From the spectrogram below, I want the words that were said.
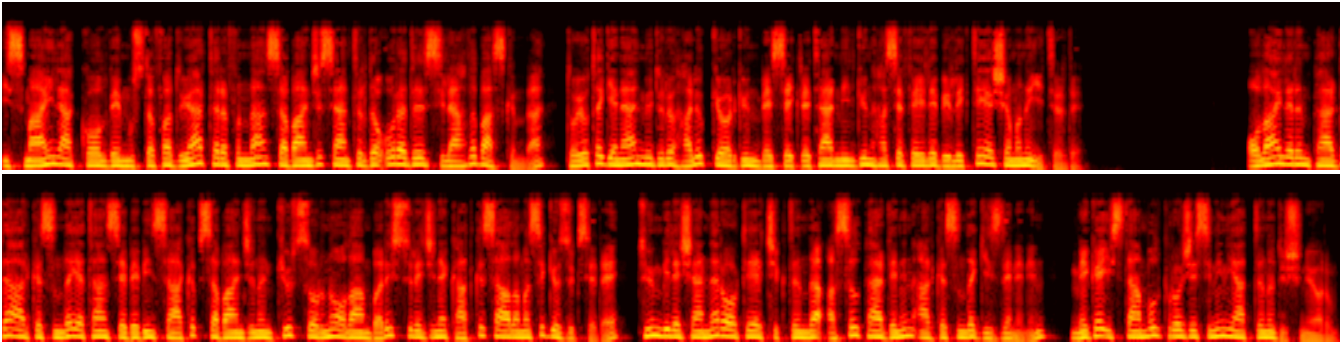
İsmail Akkol ve Mustafa Duyar tarafından Sabancı Center'da uğradığı silahlı baskında, Toyota Genel Müdürü Haluk Görgün ve Sekreter Nilgün Hasefe ile birlikte yaşamını yitirdi. Olayların perde arkasında yatan sebebin Sakıp Sabancı'nın Kürt sorunu olan barış sürecine katkı sağlaması gözükse de, tüm bileşenler ortaya çıktığında asıl perdenin arkasında gizlenenin, Mega İstanbul projesinin yattığını düşünüyorum.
